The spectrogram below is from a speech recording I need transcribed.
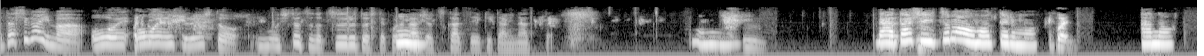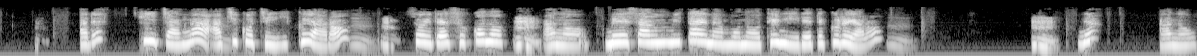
私が今応援、応援する人、もう一つのツールとしてこれラジオ使っていきたいなって。うん。うん。で、私いつも思ってるもん。あの、あれ？ひーちゃんがあちこち行くやろ、うん。それでそこの、うん、あの、名産みたいなものを手に入れてくるやろ？うん。うん、ね？あの、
